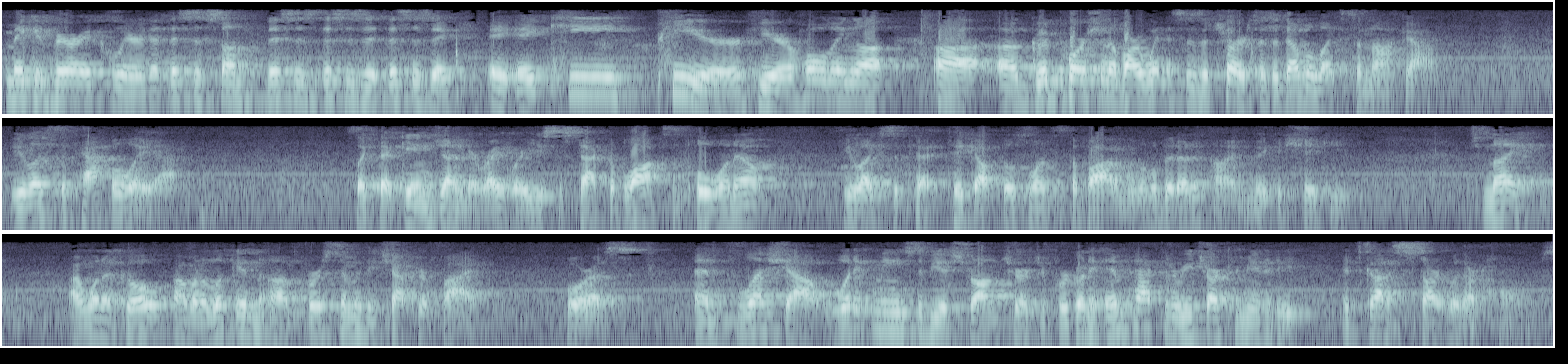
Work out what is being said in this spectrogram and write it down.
make it very clear that this is some this is this is a, this is a, a, a key pier here holding up uh, a good portion of our witnesses at church that the devil likes to knock out. He likes to tap away at. It's like that game Jenga, right? Where you used to stack the blocks and pull one out. He likes to t- take out those ones at the bottom a little bit at a time and make it shaky. Tonight, I want to go, I want to look in um, 1 Timothy chapter 5 for us and flesh out what it means to be a strong church. If we're going to impact and reach our community, it's got to start with our homes.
